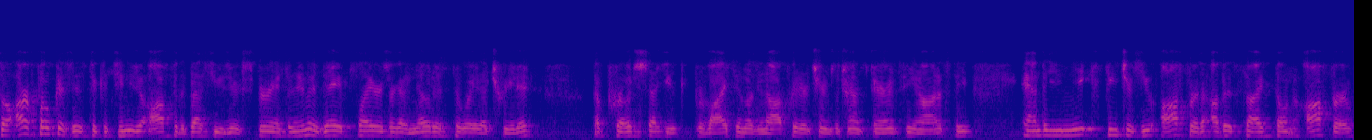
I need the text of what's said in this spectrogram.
So our focus is to continue to offer the best user experience. At the end of the day, players are gonna notice the way they're treated, approach that you provide to them as an operator in terms of transparency and honesty. And the unique features you offer that other sites don't offer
